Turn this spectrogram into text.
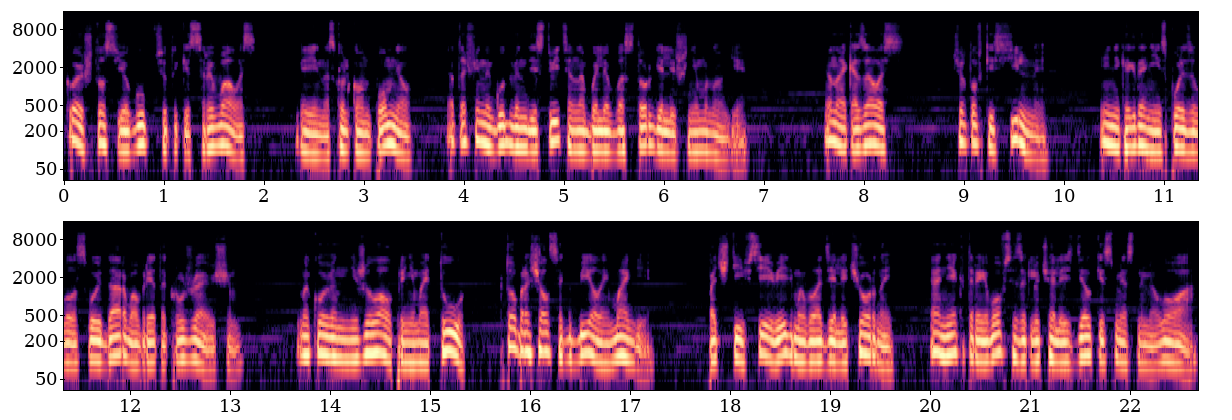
кое-что с ее губ все-таки срывалось, и, насколько он помнил, от Афины Гудвин действительно были в восторге лишь немногие. Она оказалась чертовски сильной и никогда не использовала свой дар во вред окружающим. Но Ковен не желал принимать ту, кто обращался к белой магии. Почти все ведьмы владели черной, а некоторые вовсе заключали сделки с местными Лоа.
